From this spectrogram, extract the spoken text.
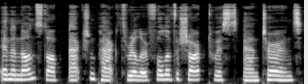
in a non-stop action-packed thriller full of sharp twists and turns.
